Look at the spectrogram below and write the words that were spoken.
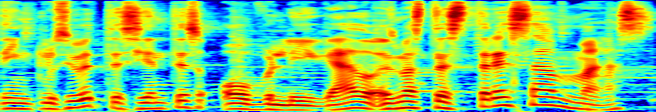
inclusive te sientes obligado, es más, te estresa más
